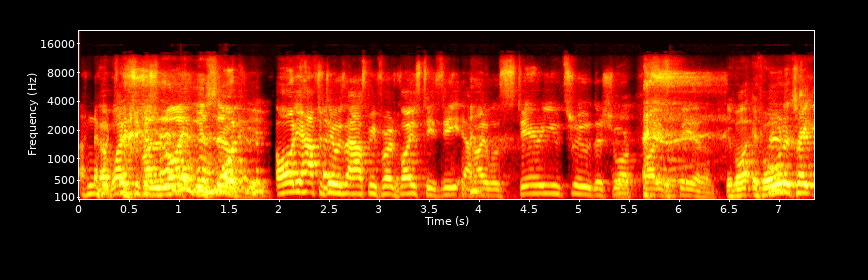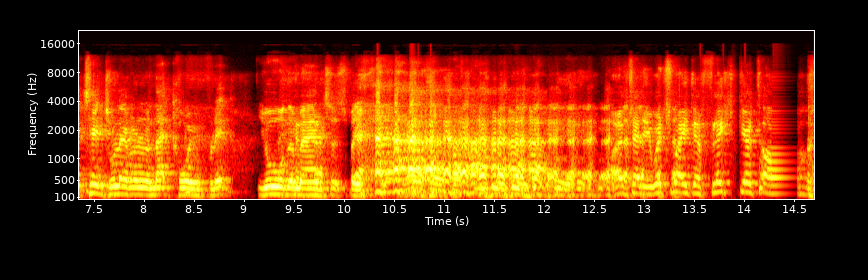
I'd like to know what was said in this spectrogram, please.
I know. No, just, unlike yourself, all, you. all you have to do is ask me for advice, TC, and I will steer you through the short yeah. price field. If I if I want to take ten to eleven on that coin flip, you're the man to speak. I'll tell you which way to flick your thumb. How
